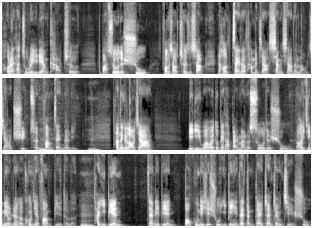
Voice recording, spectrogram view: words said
后来他租了一辆卡车，把所有的书放上车子上，然后载到他们家乡下的老家去存放在那里。嗯他那个老家里里外外都被他摆满了所有的书，然后已经没有任何空间放别的了。嗯他一边在那边保护那些书，一边也在等待战争结束。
